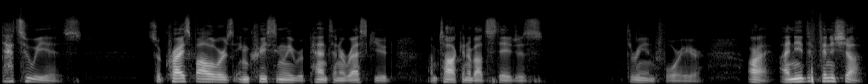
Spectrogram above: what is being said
That's who He is. So Christ followers increasingly repent and are rescued. I'm talking about stages three and four here. All right, I need to finish up.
